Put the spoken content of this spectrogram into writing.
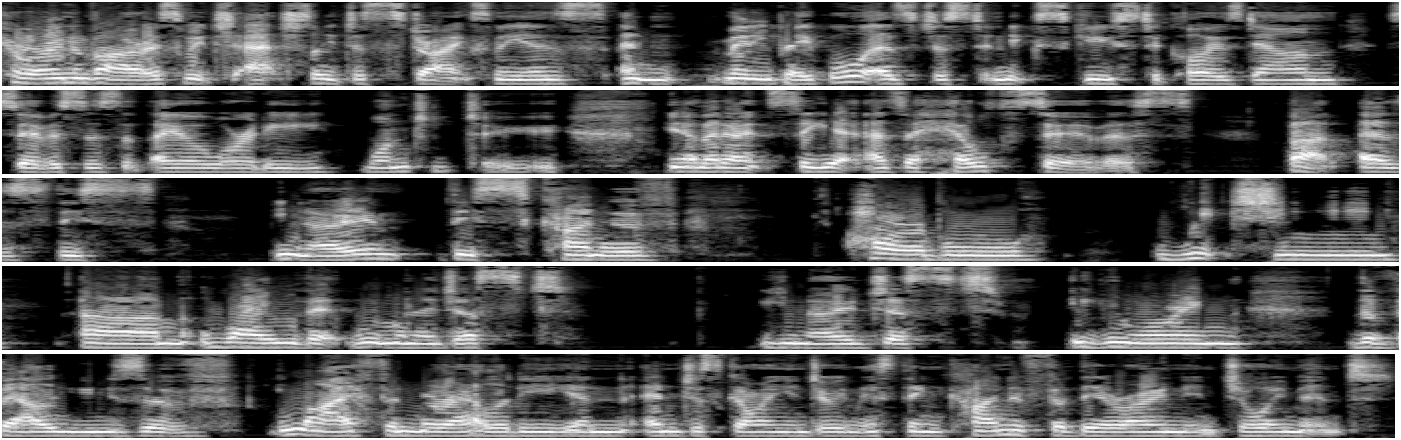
coronavirus, which actually just strikes me as, and many people, as just an excuse to close down services that they already wanted to. You know, they don't see it as a health service, but as this, you know, this kind of horrible, witchy um, way that women are just you know, just ignoring the values of life and morality and, and just going and doing this thing kind of for their own enjoyment.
